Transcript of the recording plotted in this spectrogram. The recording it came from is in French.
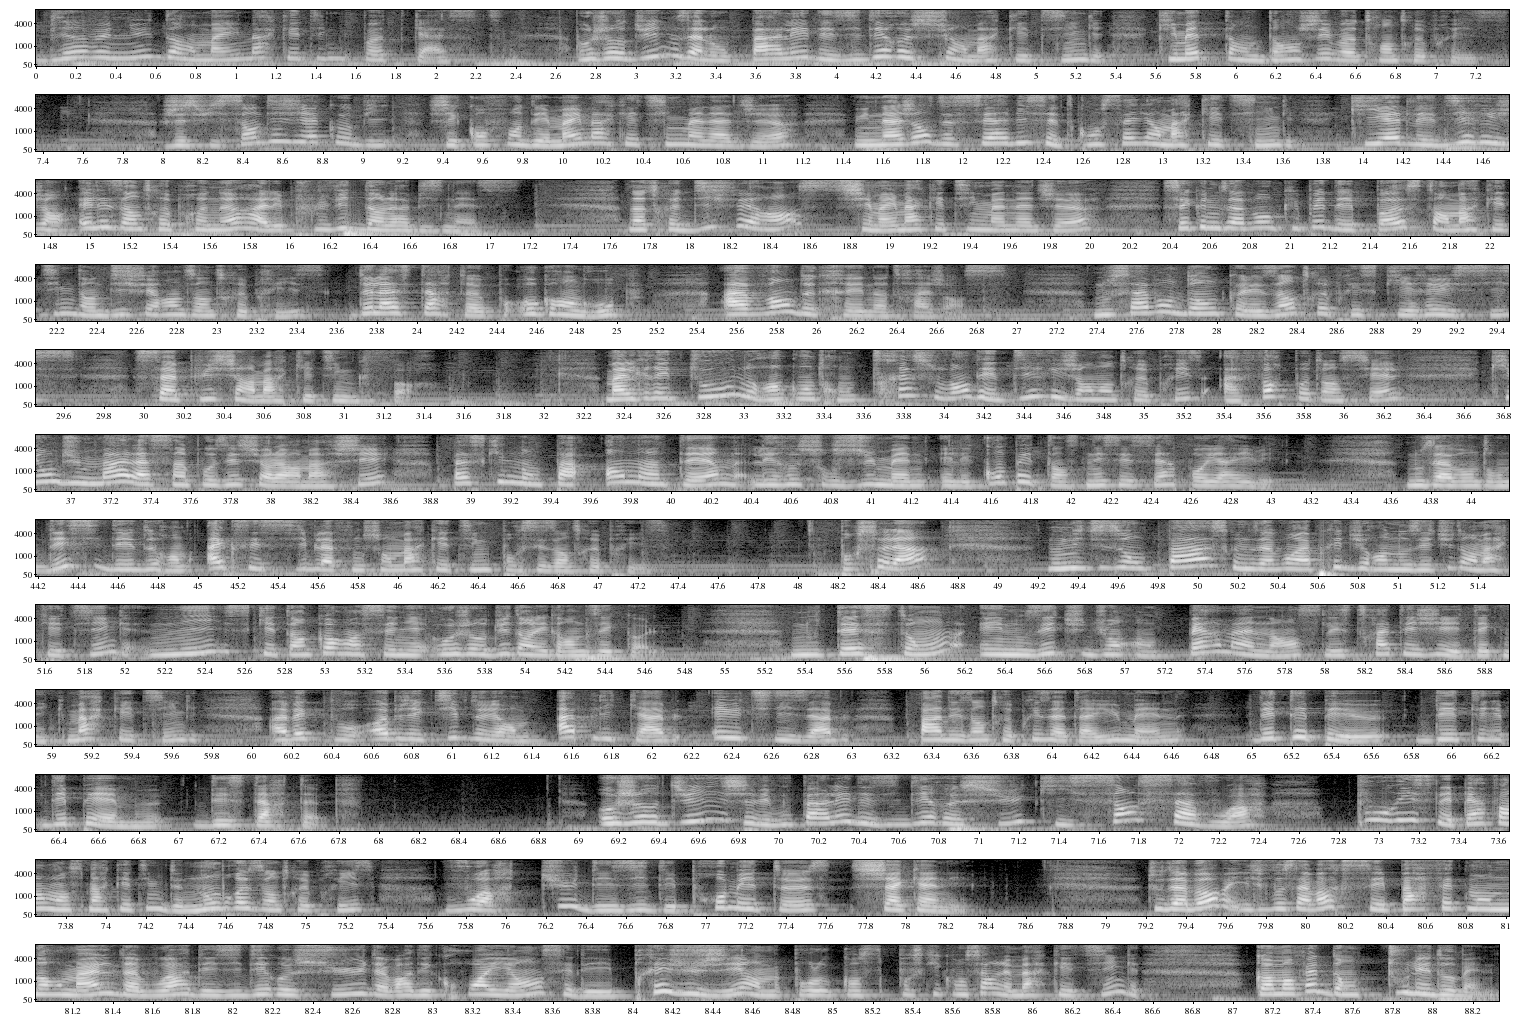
Bienvenue dans My Marketing Podcast. Aujourd'hui, nous allons parler des idées reçues en marketing qui mettent en danger votre entreprise. Je suis Sandy Giacobi, j'ai confondé My Marketing Manager, une agence de services et de conseils en marketing qui aide les dirigeants et les entrepreneurs à aller plus vite dans leur business. Notre différence chez My Marketing Manager, c'est que nous avons occupé des postes en marketing dans différentes entreprises, de la start-up au grand groupe, avant de créer notre agence. Nous savons donc que les entreprises qui réussissent s'appuient sur un marketing fort. Malgré tout, nous rencontrons très souvent des dirigeants d'entreprises à fort potentiel qui ont du mal à s'imposer sur leur marché parce qu'ils n'ont pas en interne les ressources humaines et les compétences nécessaires pour y arriver. Nous avons donc décidé de rendre accessible la fonction marketing pour ces entreprises. Pour cela, nous n'utilisons pas ce que nous avons appris durant nos études en marketing, ni ce qui est encore enseigné aujourd'hui dans les grandes écoles. Nous testons et nous étudions en permanence les stratégies et techniques marketing avec pour objectif de les rendre applicables et utilisables par des entreprises à taille humaine, des TPE, des, PME, des startups. Aujourd'hui, je vais vous parler des idées reçues qui, sans le savoir, pourrissent les performances marketing de nombreuses entreprises, voire tuent des idées prometteuses chaque année. Tout d'abord, il faut savoir que c'est parfaitement normal d'avoir des idées reçues, d'avoir des croyances et des préjugés pour, ce qui concerne le marketing, comme en fait dans tous les domaines.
